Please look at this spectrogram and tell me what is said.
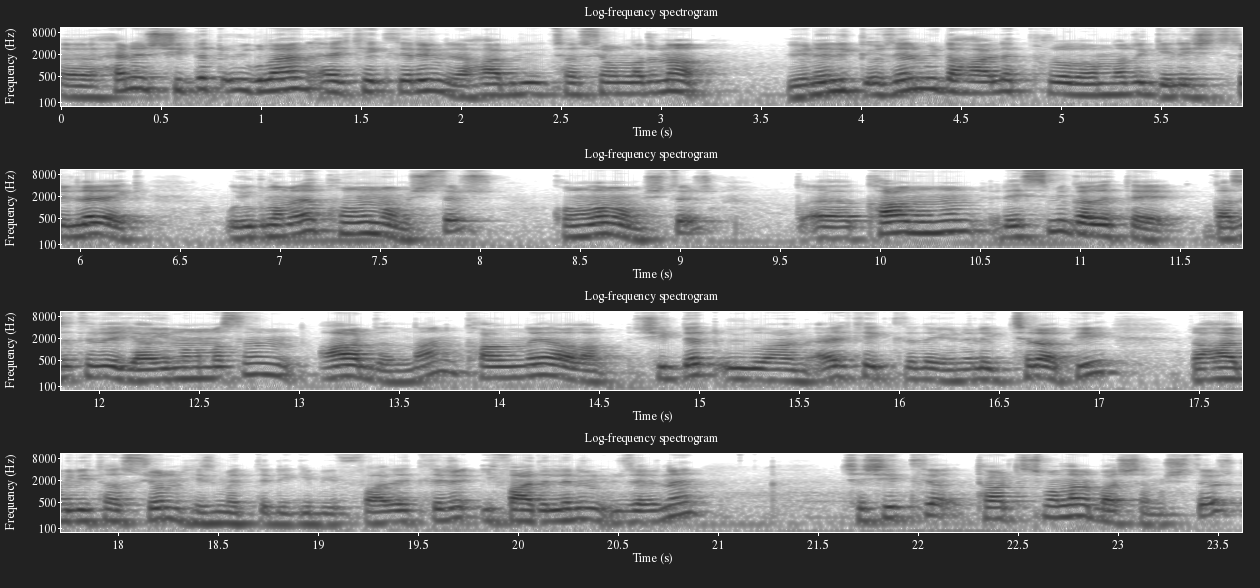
E, henüz şiddet uygulayan erkeklerin rehabilitasyonlarına yönelik özel müdahale programları geliştirilerek uygulamaya konulmamıştır, konulamamıştır. E, kanunun resmi gazete gazetede yayınlanmasının ardından kanunda yer alan şiddet uygulayan erkeklere yönelik terapi, rehabilitasyon hizmetleri gibi ifadelerin, ifadelerin üzerine çeşitli tartışmalar başlamıştır.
